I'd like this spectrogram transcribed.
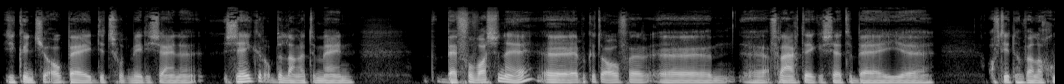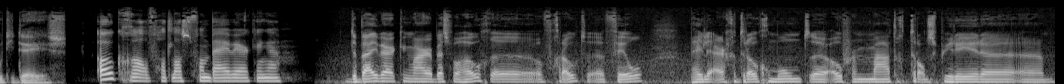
Je kunt je ook bij dit soort medicijnen, zeker op de lange termijn, bij volwassenen hè, eh, heb ik het over, eh, vraagtekens zetten bij eh, of dit nog wel een goed idee is. Ook Ralf had last van bijwerkingen. De bijwerkingen waren best wel hoog eh, of groot, eh, veel. Hele erge droge mond, eh, overmatig transpireren.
